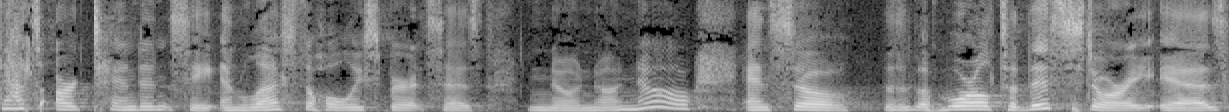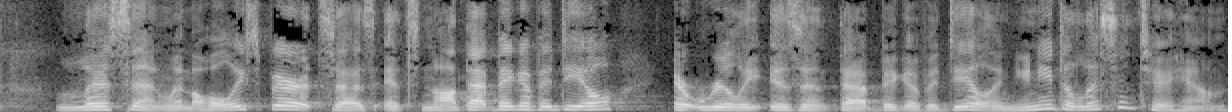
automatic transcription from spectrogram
that's our tendency unless the Holy Spirit says, no, no, no. And so the, the moral to this story is listen, when the Holy Spirit says it's not that big of a deal, it really isn't that big of a deal. And you need to listen to him.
